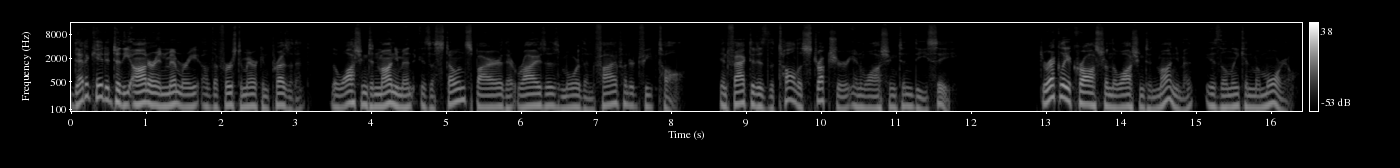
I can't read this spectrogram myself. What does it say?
Dedicated to the honor and memory of the first American president, the Washington Monument is a stone spire that rises more than 500 feet tall. In fact, it is the tallest structure in Washington, D.C. Directly across from the Washington Monument is the Lincoln Memorial,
